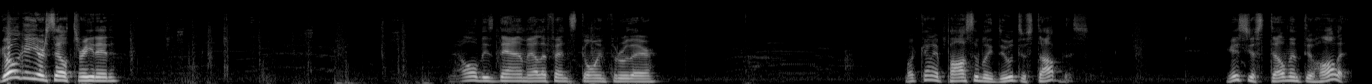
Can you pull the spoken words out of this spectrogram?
Go get yourself treated. All these damn elephants going through there. What can I possibly do to stop this? I guess just tell them to haul it.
